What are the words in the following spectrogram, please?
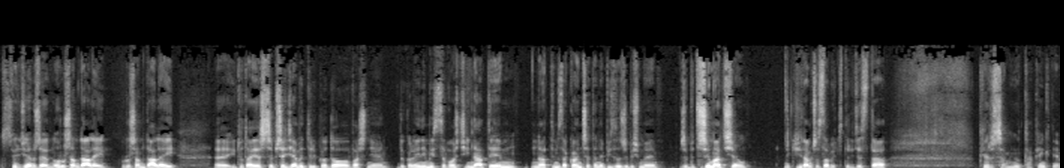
stwierdziłem, że no ruszam dalej, ruszam dalej. E, i tutaj jeszcze przejdziemy tylko do właśnie do kolejnej miejscowości. I na tym, na tym zakończę ten epizod, żebyśmy żeby trzymać się, jakiś ram czasowy, 41 minuta, pięknie.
